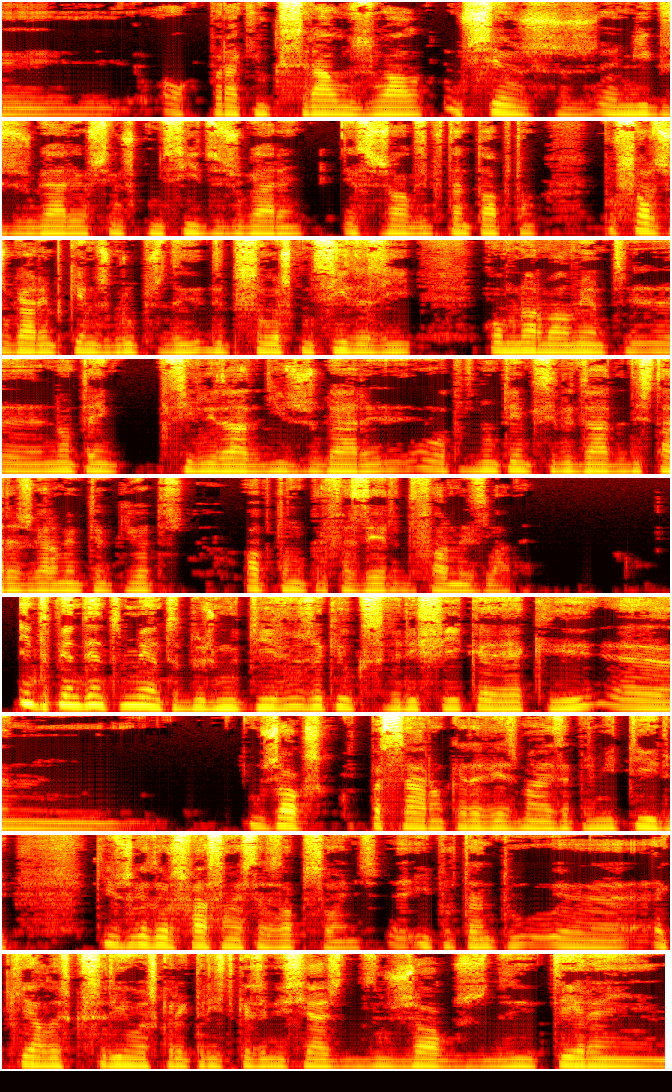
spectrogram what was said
ou para aquilo que será usual os seus amigos jogarem, os seus conhecidos jogarem esses jogos e portanto optam por só jogar em pequenos grupos de, de pessoas conhecidas e como normalmente não têm possibilidade de jogar, ou não têm possibilidade de estar a jogar ao mesmo tempo que outros, optam por fazer de forma isolada. Independentemente dos motivos, aquilo que se verifica é que hum, os jogos passaram cada vez mais a permitir que os jogadores façam estas opções e, portanto, uh, aquelas que seriam as características iniciais dos jogos de terem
